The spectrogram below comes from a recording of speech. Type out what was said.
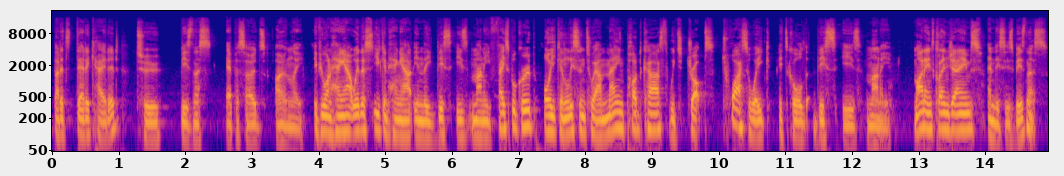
but it's dedicated to business episodes only. If you want to hang out with us, you can hang out in the This Is Money Facebook group, or you can listen to our main podcast, which drops twice a week. It's called This Is Money. My name's Glen James, and this is business.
